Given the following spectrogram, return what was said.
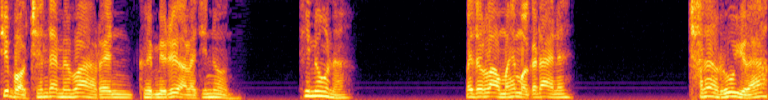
ที่บอกฉันได้ไหมว่าเรนเคยมีเรื่องอะไรที่โน่น ที่โน่นนะ ไม่ต้องเล่ามาให้หมดก็ได้นะ ฉันน่ะรู้อยู่แล้ว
